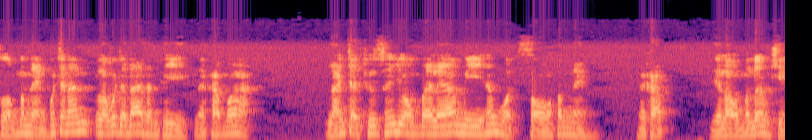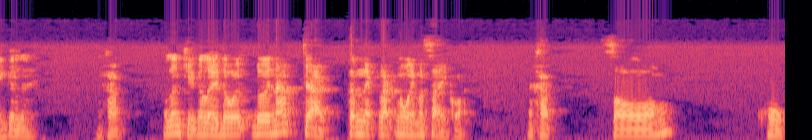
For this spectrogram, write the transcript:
สองตำแหน่ง เพราะฉะนั้นเราก็จะได้ทันทีนะครับว่า หลังจากชุดนิยมไปแล้วมีทั้งหมดสองตำแหน่งนะครับ เดี๋ยวเรามาเริ่มเขียนกันเลยนะครับมาเริ่มเขียนกันเลยโดยโดยนับจากตำแหน่งหลักหน่วยมาใส่ก่อนนะครับสองหก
